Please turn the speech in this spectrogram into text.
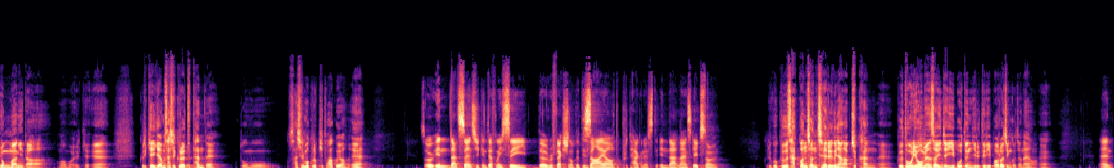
욕망이다. 뭐 뭐 이렇게 예. 그렇게 얘기하면 사실 그럴 듯한데 또 뭐 사실 뭐 그렇기도 하고요. 예. So, in that sense, you can definitely see the reflection of the desire of the protagonist in that landscape stone. 그리고 그 사건 전체를 그냥 압축한 예. 그 돌이 오면서 이제 이 모든 일들이 벌어진 거잖아요. 예. And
